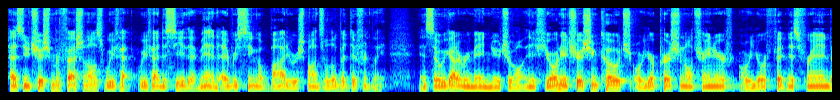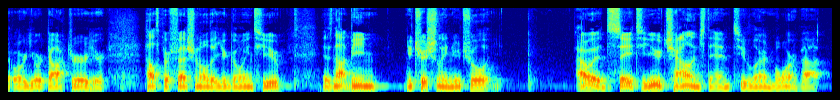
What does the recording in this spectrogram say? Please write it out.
as nutrition professionals, we've had, we've had to see that man, every single body responds a little bit differently, and so we got to remain neutral. And if your nutrition coach or your personal trainer or your fitness friend or your doctor or your health professional that you're going to is not being nutritionally neutral, I would say to you, challenge them to learn more about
